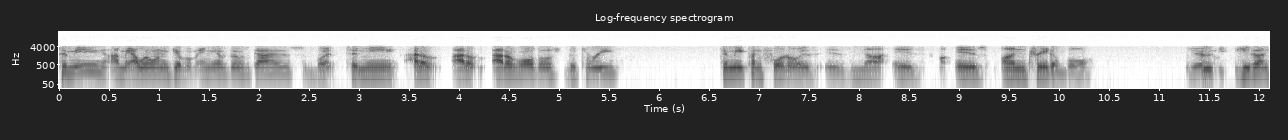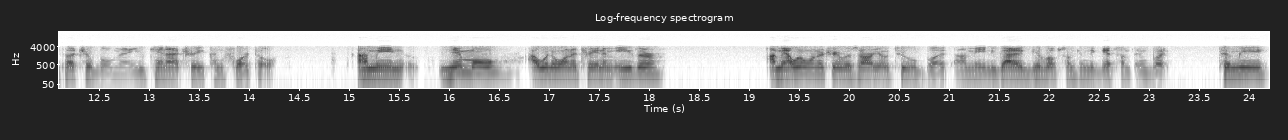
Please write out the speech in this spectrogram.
To me, I mean, I wouldn't want to give up any of those guys, but to me, out of out of out of all those, the three, to me, Conforto is is not is is untradeable. Yeah. You, he's untouchable, man. You cannot trade Conforto. I mean, Nimmo, I wouldn't want to trade him either. I mean, I wouldn't want to trade Rosario too, but I mean, you got to give up something to get something. But to me,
